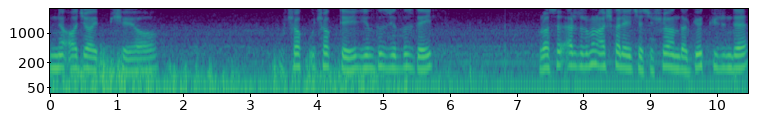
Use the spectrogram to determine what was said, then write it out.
Ne acayip bir şey ya. Uçak uçak değil, yıldız yıldız değil. Burası Erzurum'un Aşkale ilçesi. Şu anda gökyüzünde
